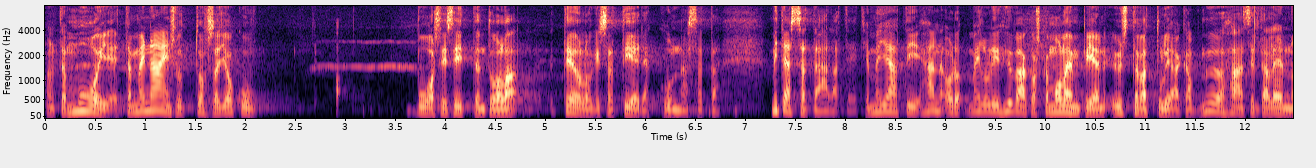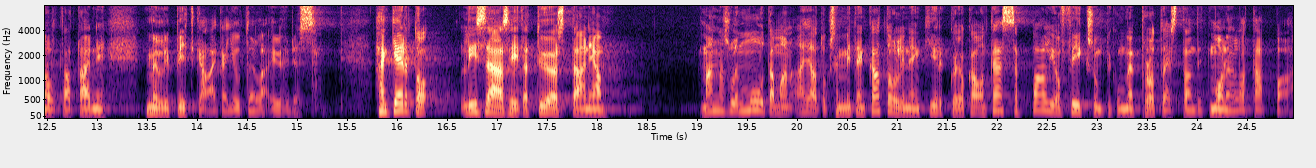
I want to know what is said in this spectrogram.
Mä että moi, että mä näin sut tuossa joku vuosi sitten tuolla teologisessa tiedekunnassa, että mitä sä täällä teet? Ja me jäätiin, hän, meillä oli hyvä, koska molempien ystävät tuli aika myöhään siltä lennolta, tai niin meillä oli pitkä aika jutella yhdessä. Hän kertoi lisää siitä työstään ja Mä annan sulle muutaman ajatuksen, miten katolinen kirkko, joka on tässä paljon fiksumpi kuin me protestantit monella tapaa.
